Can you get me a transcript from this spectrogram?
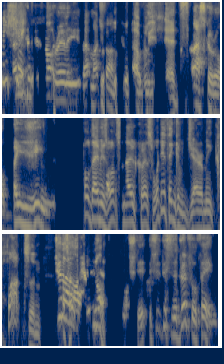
only shake. 'cause it's not really that much fun. lovely sheds? Alaska or Beijing. Paul Davies wants to know, Chris, what do you think of Jeremy Clarkson? Do you know That's I have not watched it? This is this is a dreadful thing.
